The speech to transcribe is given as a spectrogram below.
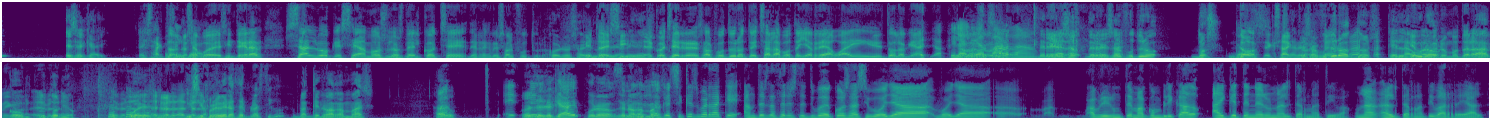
es el que hay. Exacto, no se puede desintegrar, salvo que seamos los del coche de regreso al futuro. Pues no Entonces sí, el de coche de regreso al futuro, te echas las botellas de agua ahí y todo lo que haya. Y la parda. De regreso, de regreso al futuro, dos. Dos, De exacto. regreso al futuro, dos. Que es la Que va uno con un motor va atómico, con es plutonio. Es verdad, Pues, es verdad, es ¿Y si prohíben hacer plástico? En plan, que no hagan más. Claro. Eh, Pues eh, desde que hay, pues no, que Sí, no hagan Lo más. que sí que es verdad que antes de hacer este tipo de cosas, y voy a, voy a, ah, abrir un tema complicado, hay que tener una alternativa, una alternativa real.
